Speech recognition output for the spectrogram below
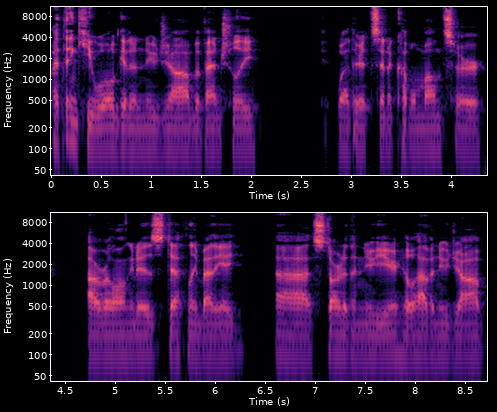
I think he will get a new job eventually, whether it's in a couple months or however long it is. Definitely by the uh, start of the new year, he'll have a new job.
